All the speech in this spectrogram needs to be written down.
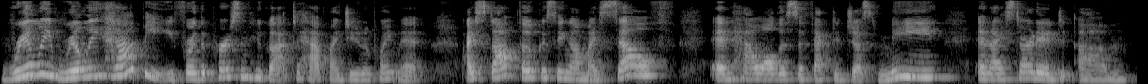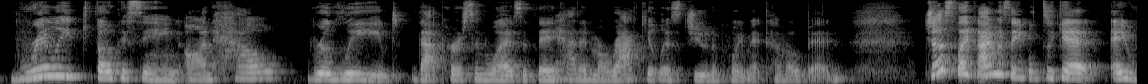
really, really happy for the person who got to have my June appointment. I stopped focusing on myself and how all this affected just me. And I started um, really focusing on how relieved that person was that they had a miraculous June appointment come open. Just like I was able to get a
